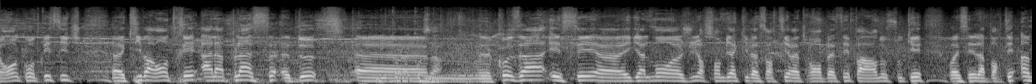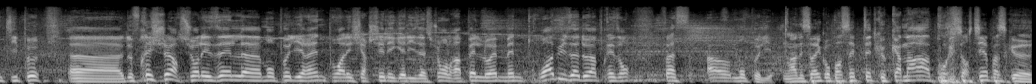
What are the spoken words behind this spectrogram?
rencontre. Risic euh, qui va rentrer à la place de euh, Cosa et c'est euh, également Junior Sambia qui va sortir être remplacé par Arnaud Souquet. On va essayer d'apporter un petit peu de fraîcheur sur les ailes euh, Montpellier-Rennes pour aller chercher l'égalisation. On le rappelle, l'OM mène 3 buts à 2 à présent face à Montpellier. Ah, mais c'est vrai qu'on pensait peut-être que Camara pourrait sortir parce que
